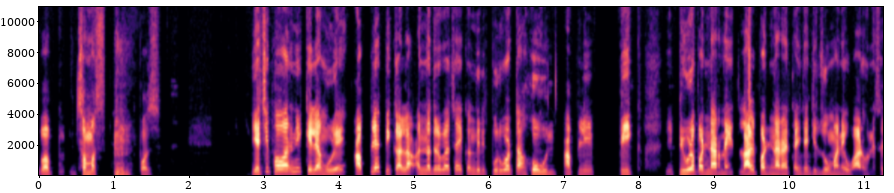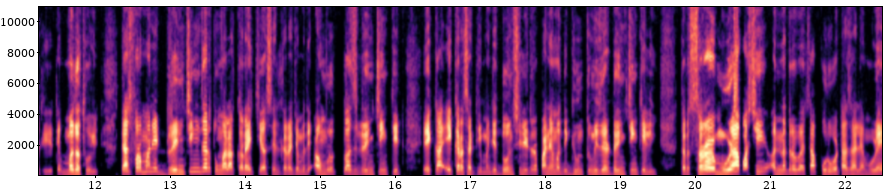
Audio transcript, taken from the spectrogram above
समस समज पॉज याची फवारणी केल्यामुळे आपल्या पिकाला अन्नद्रव्याचा एकंदरीत पुरवठा होऊन आपली पीक पिवळं पडणार नाहीत लाल पडणार आहेत आणि त्यांची जोमाने वाढ होण्यासाठी तिथे मदत होईल. त्याचप्रमाणे ड्रेंचिंग जर तुम्हाला करायची असेल तर याच्यामध्ये अमृत प्लस ड्रेंचिंग किट एका एकरासाठी म्हणजे दोनशे लिटर पाण्यामध्ये घेऊन तुम्ही जर ड्रेंचिंग केली तर सरळ मुळापाशी अन्नद्रव्याचा पुरवठा झाल्यामुळे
